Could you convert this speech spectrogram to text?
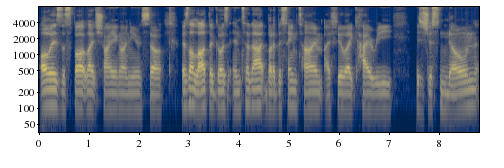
always the spotlight shining on you. So there's a lot that goes into that, but at the same time, I feel like Kyrie is just known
